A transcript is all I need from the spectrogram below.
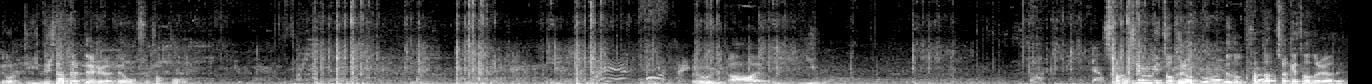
이거 리드샷을 때려야 돼? 무슨 석궁. 여기, 아, 이거. 30m 그냥 쏘는데도 탄낙차 계산을 해야 되네.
